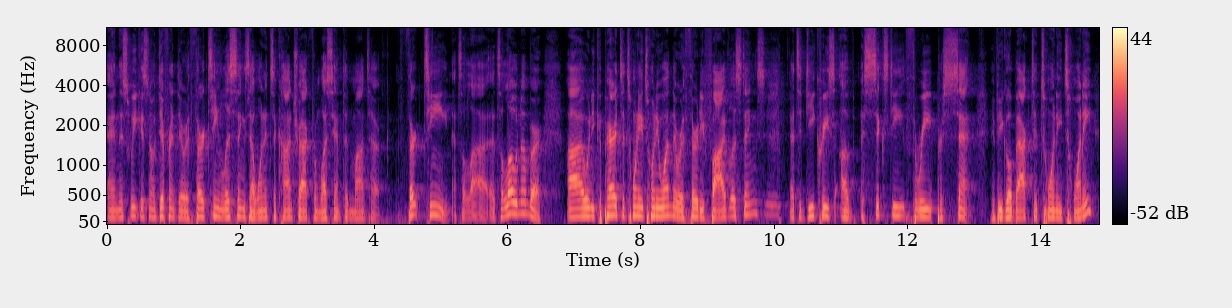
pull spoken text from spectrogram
And this week is no different. There were 13 listings that went into contract from West Hampton Montauk. 13. That's a lot. That's a low number. Uh, when you compare it to 2021, there were 35 listings. That's a decrease of 63%. If you go back to 2020,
